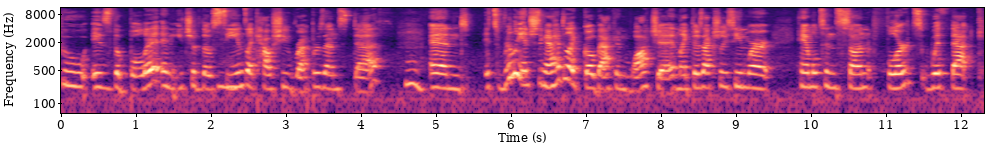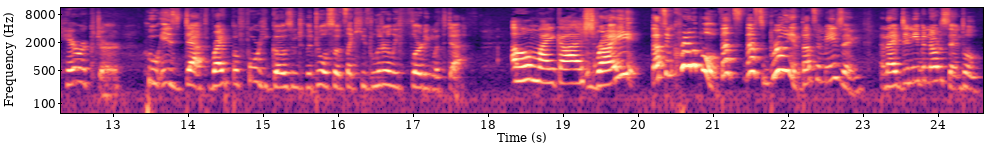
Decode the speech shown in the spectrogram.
who is the bullet in each of those hmm. scenes like how she represents death. Hmm. And it's really interesting. I had to like go back and watch it. And like there's actually a scene where hamilton's son flirts with that character who is death right before he goes into the duel. So it's like he's literally flirting with death Oh my gosh. Right? That's incredible. That's that's brilliant. That's amazing. And I didn't even notice it until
